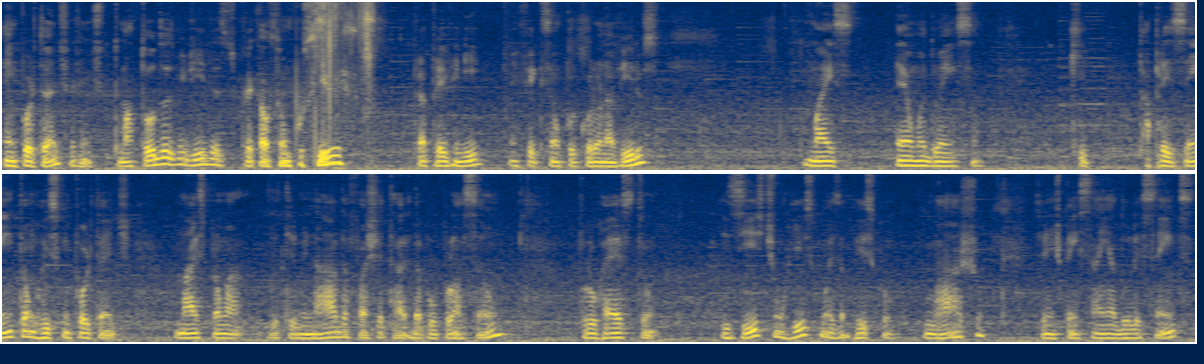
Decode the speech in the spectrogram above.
é importante a gente tomar todas as medidas de precaução possíveis para prevenir a infecção por coronavírus, mas é uma doença que apresenta um risco importante mais para uma determinada faixa etária da população. Para o resto, existe um risco, mas é um risco baixo. Se a gente pensar em adolescentes,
